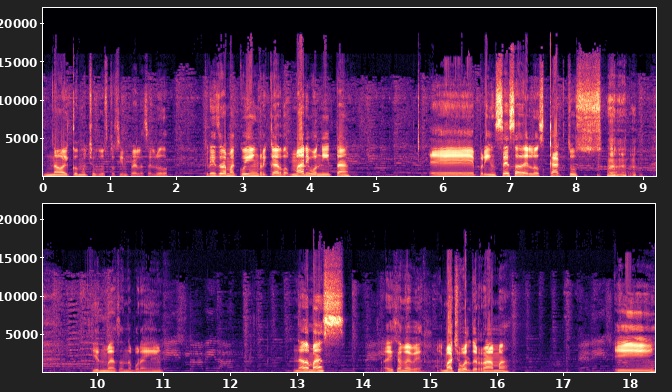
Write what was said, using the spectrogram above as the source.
No, y con mucho gusto siempre la saludo. Chris Drama Queen, Ricardo, Mari Bonita. Eh, princesa de los cactus. ¿Quién más anda por ahí? Nada más. Déjame ver. Macho Valderrama. Y.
